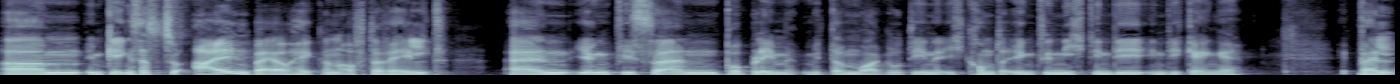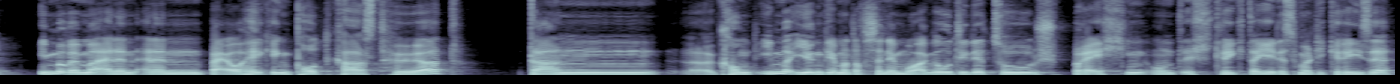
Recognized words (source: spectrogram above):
ähm, im Gegensatz zu allen Biohackern auf der Welt ein, irgendwie so ein Problem mit der Morgenroutine. Ich komme da irgendwie nicht in die, in die Gänge. Weil immer wenn man einen, einen Biohacking-Podcast hört, dann äh, kommt immer irgendjemand auf seine Morgenroutine zu sprechen und ich kriege da jedes Mal die Krise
